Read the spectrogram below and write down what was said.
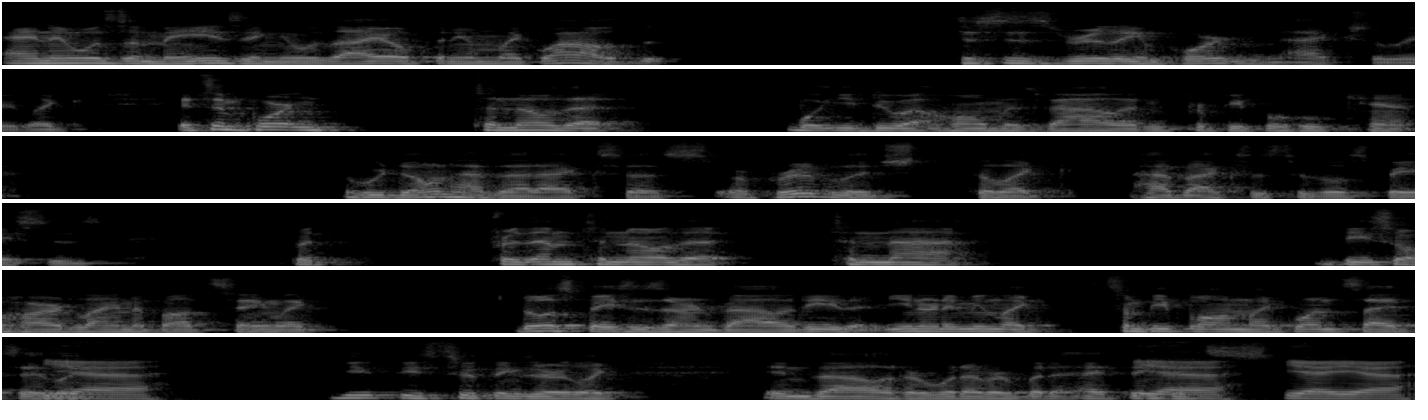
and it was amazing. It was eye-opening. I'm like wow th- this is really important actually. Like it's important to know that what you do at home is valid and for people who can't who don't have that access or privilege to like have access to those spaces but for them to know that to not be so hardline about saying like those spaces aren't valid either. You know what I mean? Like some people on like one side say like yeah. these two things are like invalid or whatever. But I think yeah, it's yeah, yeah,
